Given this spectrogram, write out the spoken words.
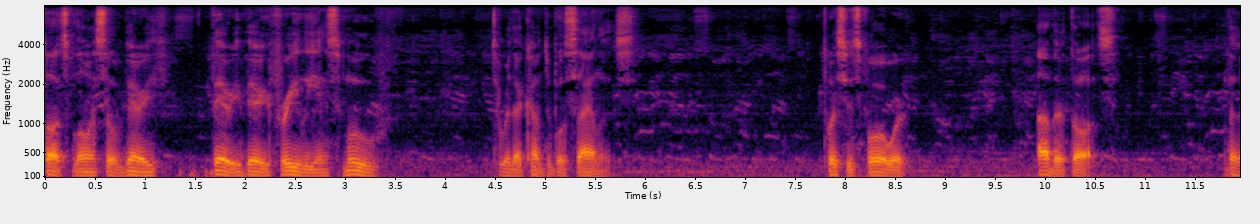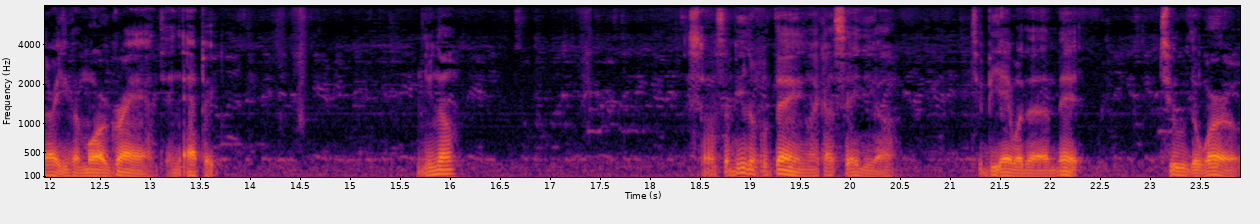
Thoughts flowing so very, very, very freely and smooth to where that comfortable silence pushes forward other thoughts that are even more grand and epic. You know? So it's a beautiful thing, like I say to y'all, to be able to admit to the world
